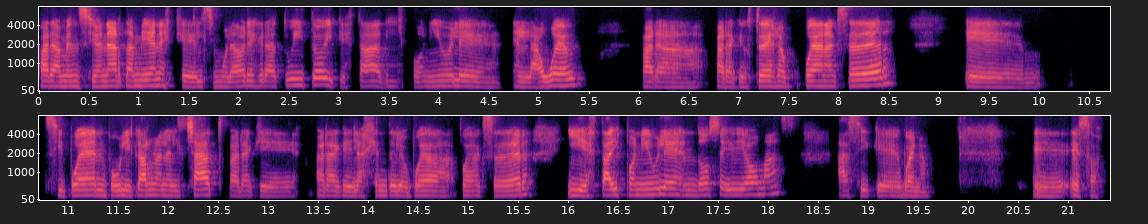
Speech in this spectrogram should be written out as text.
para mencionar también es que el simulador es gratuito y que está disponible en la web para, que ustedes lo puedan acceder. Eh, si pueden publicarlo en el chat para que, para que la gente lo pueda, pueda acceder. Y está disponible en 12 idiomas, así que bueno, eh, eso,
